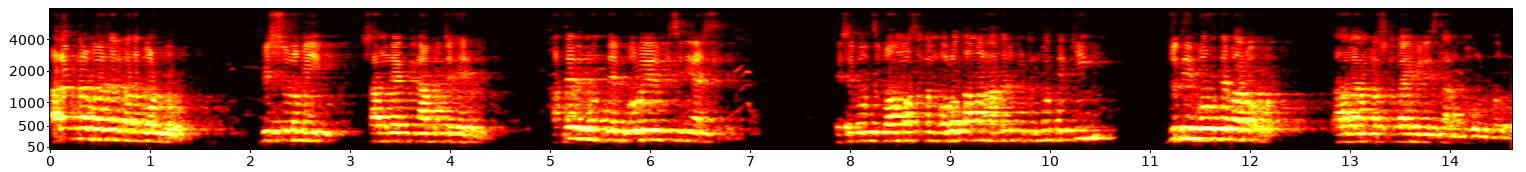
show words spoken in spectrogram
আর একটা মর্যাদার কথা বলব। বিশ্বনবী সামনে একদিন আবু জেহেল হাতের মধ্যে বড়ইয়ের পিছিয়ে নিয়ে আসছে। এসে বলছে, মোহাম্মদ সাল্লাম বলো তো আমার হাতের পেটের মধ্যে কি? যদি বলতে পারো, তাহলে আমরা সবাই মিলে ইসলাম কবুল করব।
